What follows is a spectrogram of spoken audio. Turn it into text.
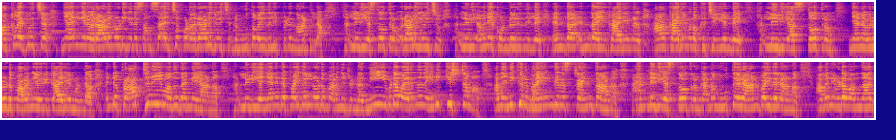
മക്കളെ കുറിച്ച് ഞാനിങ്ങനെ ഒരാളിനോട് ഇങ്ങനെ സംസാരിച്ചപ്പോൾ ഒരാൾ ചോദിച്ചു എന്റെ മൂത്ത വൈദ്യുതി ഇപ്പോഴും നാട്ടില? അല്ലലിയ സ്തോത്രം. ഒരാൾ ചോദിച്ചു അല്ലലി അവനെ കൊണ്ടുവരുന്നില്ലേ? എന്താ എന്താ ഈ കാര്യങ്ങൾ? ആ കാര്യങ്ങളൊക്കെ ചെയ്യണ്ടേ? അല്ലലിയ സ്തോത്രം. ഞാൻ അവരോട് പറഞ്ഞ ഒരു കാര്യമുണ്ട്. എന്റെ പ്രാർത്ഥനയും അത് തന്നെയാണ്. ഹല്ലിലിയ ഞാൻ എന്റെ പൈതലിനോടും പറഞ്ഞിട്ടുണ്ട്. നീ ഇവിടെ വരുന്നത് എനിക്കിഷ്ടമാണ് അത് എനിക്കൊരു ഭയങ്കര സ്ട്രെങ്ത് ആണ്. അല്ലലിയ സ്തോത്രം. കാരണം മൂത്ത ഒരു ആൺപൈതലാണ്. അവൻ ഇവിടെ വന്നാൽ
